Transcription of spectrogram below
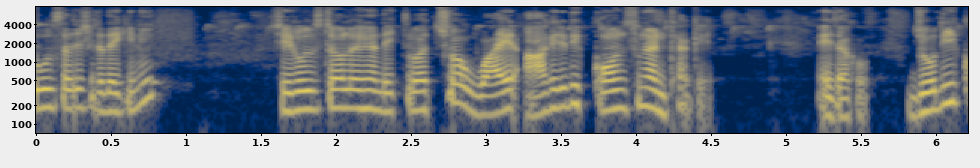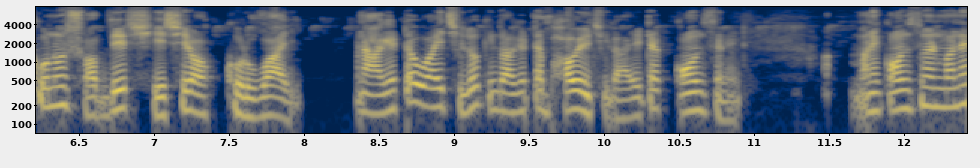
রুলস আছে, সেটা দেখিনি। সেই রুলসটা হলো এখানে দেখতে পাচ্ছ ওয়াইয়ের আগে যদি কনসোনেন্ট থাকে, এই দেখো, যদি কোনো শব্দের শেষে অক্ষর ওয়াই মানে আগেরটা ওয়াই ছিল, কিন্তু আগেরটা ভাওয়েল ছিল, আর এটা কনসোনেন্ট মানে কনসোনেন্ট মানে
